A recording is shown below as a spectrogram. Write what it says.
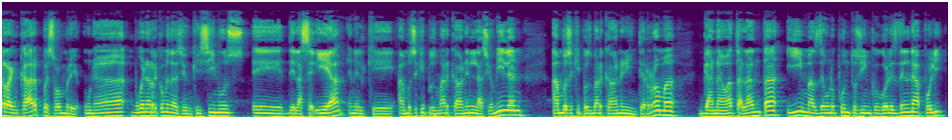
arrancar, pues hombre, una buena recomendación que hicimos eh, de la Serie A, en el que ambos equipos marcaban en Lazio Milan, ambos equipos marcaban en Inter Roma, ganaba Atalanta y más de 1.5 goles del Napoli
